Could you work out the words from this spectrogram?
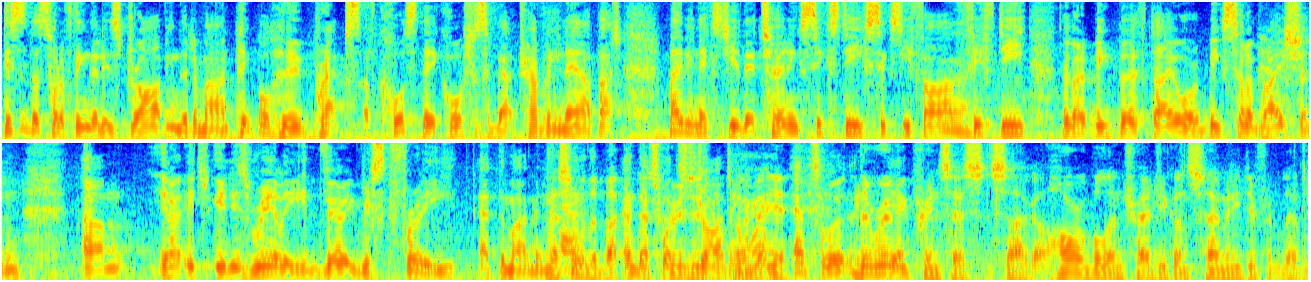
this is the sort of thing that is driving the demand. People who perhaps, of course, they're cautious about travelling now, but maybe next year they're turning 60, 65, 50. They've got a big birthday or a big celebration. Um, you know, it, it is really very risk-free at the moment. And that's one of the bucket and that's what's cruises you were driving. talking about. Yeah, Absolutely. The Ruby Yeah. Princess saga, horrible and tragic on so many different levels.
